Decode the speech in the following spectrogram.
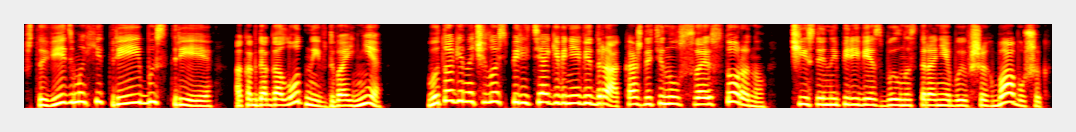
что ведьмы хитрее и быстрее, а когда голодные вдвойне. В итоге началось перетягивание ведра, каждый тянул в свою сторону, численный перевес был на стороне бывших бабушек,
